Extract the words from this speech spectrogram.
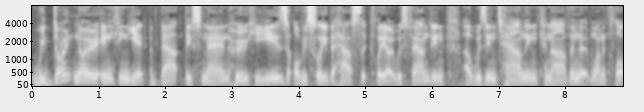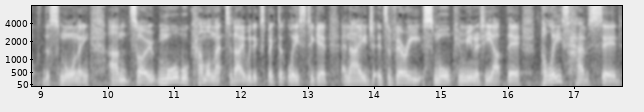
We don't know anything yet about this man, who he is. Obviously, the house that Cleo was found in uh, was in town in Carnarvon at one o'clock this morning. Um, so more will come on that today. We'd expect at least to get an age. It's a very small community up there. Police have said,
